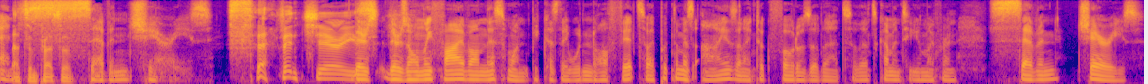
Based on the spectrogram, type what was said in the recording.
And That's impressive. Seven cherries. Seven cherries. There's there's only five on this one because they wouldn't all fit, so I put them as eyes and I took photos of that. So that's coming to you, my friend. Seven cherries.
